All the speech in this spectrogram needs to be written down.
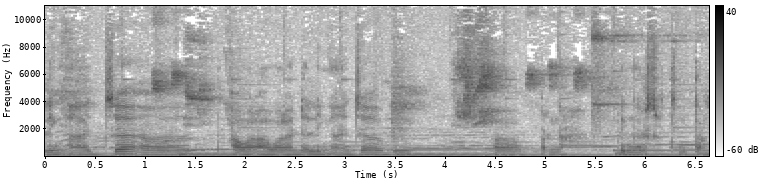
link aja uh, awal-awal ada link aja uh, pernah dengar sih tentang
